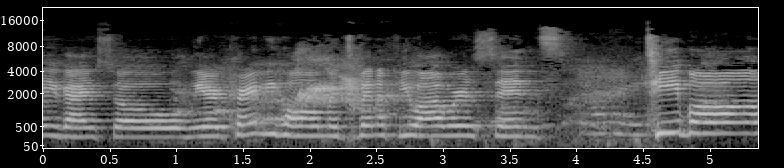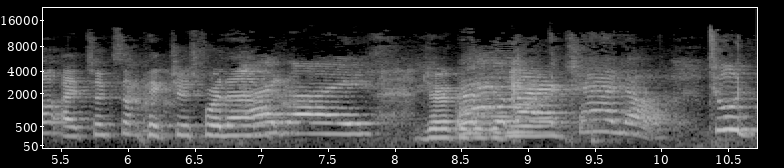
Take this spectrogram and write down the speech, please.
Alright, you guys, so we are currently home. It's been a few hours since T-Ball. I took some pictures for them. Hi guys. Welcome to my channel. Today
